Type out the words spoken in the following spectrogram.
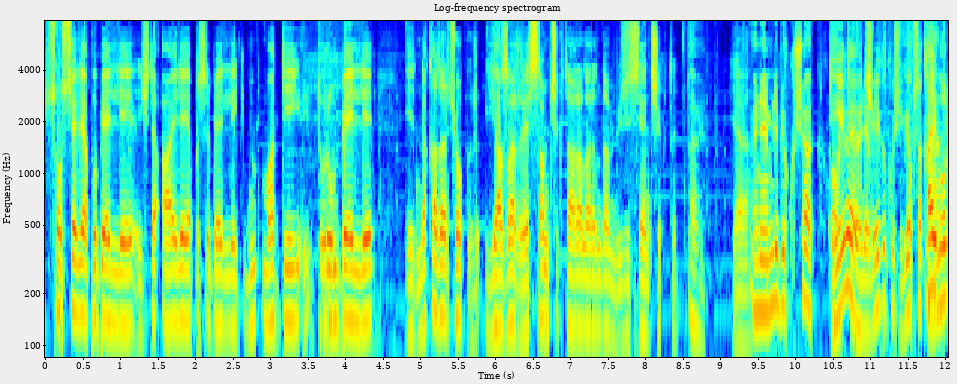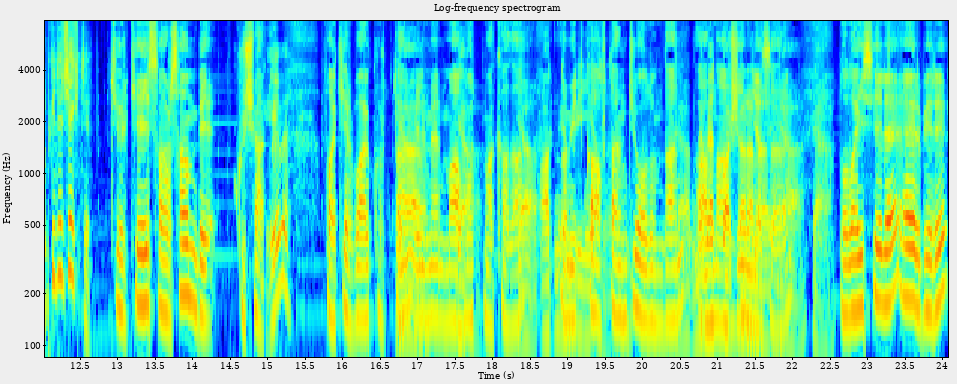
sosyal yapı belli, işte aile yapısı belli, maddi durum belli. E, ne kadar çok yazar, ressam çıktı aralarından, müzisyen çıktı. Tabii. Ya. Önemli bir kuşak. Değil mi? Önemli çıktı. bir kuşak. Yoksa kaybolup gidecekti. Türkiye'yi sarsan bir kuşak. Değil mi? Fakir Baykurt'tan Ya, bilmem Mahmut ya, Makala, ya, Adnan Ümit Bin Yazar. Kaftancıoğlu'ndan Ya, Mehmet Başaran'a. Ya, ya. Dolayısıyla her biri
